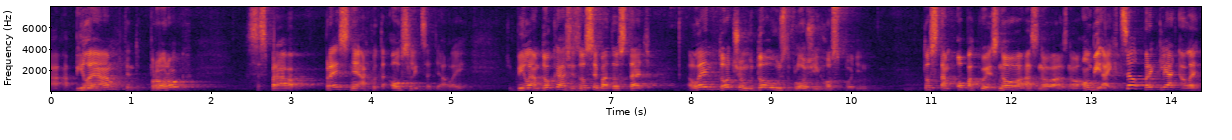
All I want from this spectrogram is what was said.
A, a Bileam, tento prorok, sa správa presne ako tá oslica ďalej. Bileam dokáže zo seba dostať len to, čo mu do úst vloží hospodin. To sa tam opakuje znova a znova a znova. On by aj chcel prekliať, ale,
